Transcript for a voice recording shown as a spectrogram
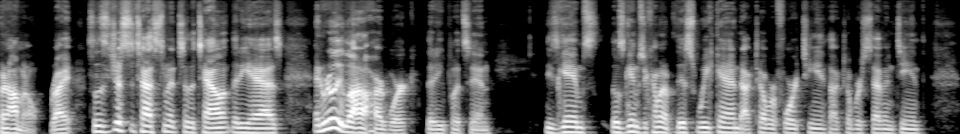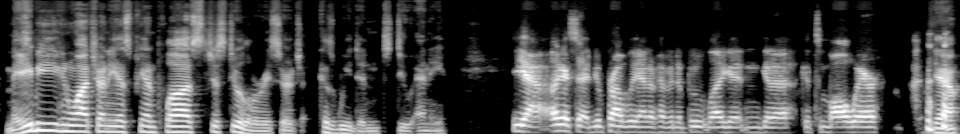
phenomenal, right? So it's just a testament to the talent that he has, and really a lot of hard work that he puts in. These games, those games are coming up this weekend, October 14th, October 17th. Maybe you can watch on ESPN Plus. Just do a little research because we didn't do any. yeah, like I said, you'll probably end up having to bootleg it and get a get some malware. Yeah.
